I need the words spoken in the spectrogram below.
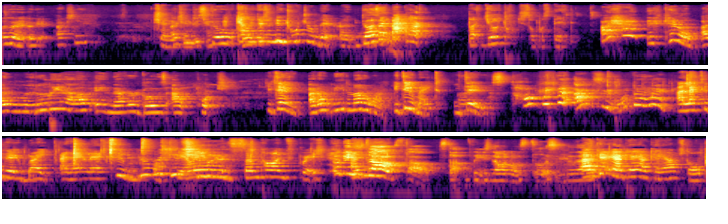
Okay, okay. Actually, I can just go Kelly, over- there's a new torch over there. Uh, it doesn't matter. but your torch is almost dead. I have eh, Caleb, I literally have a never goes out torch. You do. I don't need another one. You do, mate. You do. Stop with the accent. What the heck? I like to do mate, and I like to You're Australian and sometimes British. Okay, I- stop, stop, stop. Please, no one wants to listen to that. Okay, okay, okay, I'll stop.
